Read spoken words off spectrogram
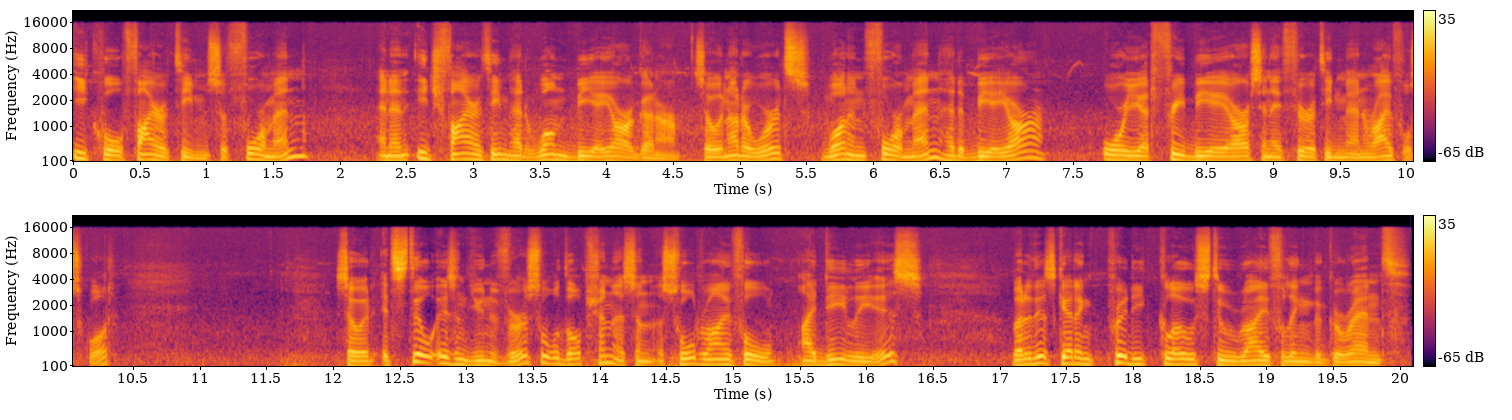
equal fire teams of four men and then each fire team had one BAR gunner. So in other words, one in four men had a BAR or you had three BARs in a 13-man rifle squad. So it, it still isn't universal adoption as an assault rifle ideally is, but it is getting pretty close to rivaling the Garand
